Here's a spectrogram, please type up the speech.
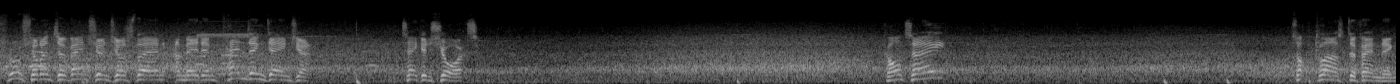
Crucial intervention just then amid impending danger. Taken short. Conte. Top-class defending.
